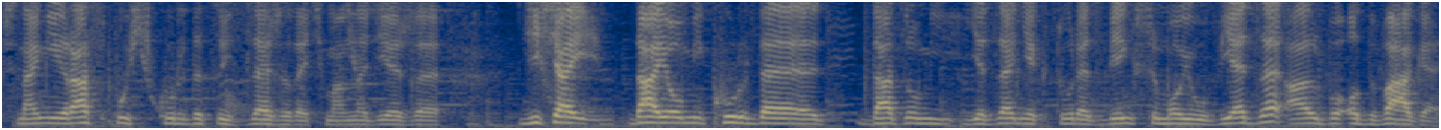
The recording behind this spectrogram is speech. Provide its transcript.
Przynajmniej raz pójść kurde coś zeżreć. Mam nadzieję, że dzisiaj dają mi kurde, dadzą mi jedzenie, które zwiększy moją wiedzę albo odwagę.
